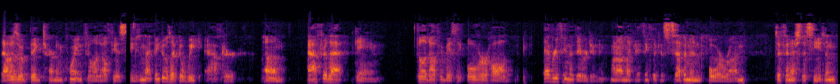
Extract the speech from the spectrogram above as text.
That was a big turning point in Philadelphia's season. I think it was like the week after. Um, after that game, Philadelphia basically overhauled everything that they were doing. Went on like I think like a seven and four run to finish the season,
